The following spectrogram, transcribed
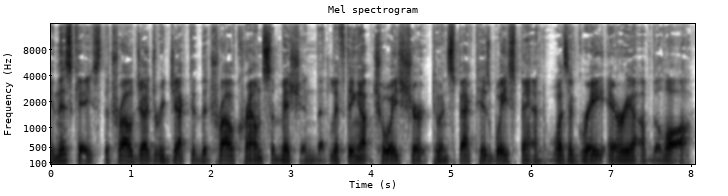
In this case, the trial judge rejected the trial crown submission that lifting up Choi's shirt to inspect his waistband was a gray area of the law.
